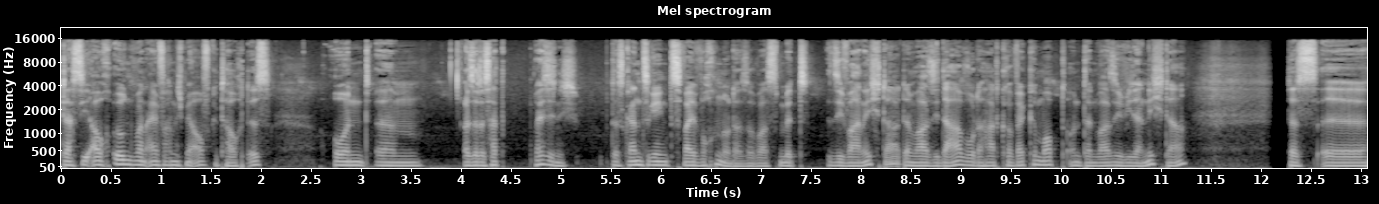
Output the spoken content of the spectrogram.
dass sie auch irgendwann einfach nicht mehr aufgetaucht ist. Und, ähm, also das hat, weiß ich nicht, das Ganze ging zwei Wochen oder sowas mit, sie war nicht da, dann war sie da, wurde hardcore weggemobbt und dann war sie wieder nicht da. Das, äh,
